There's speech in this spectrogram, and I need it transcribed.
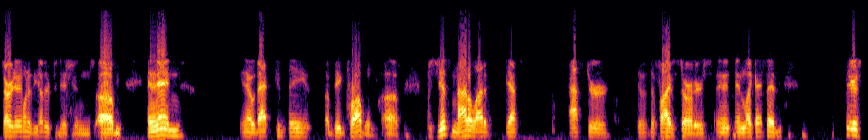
start at one of the other positions, um, and then you know that could be a big problem. Uh, there's just not a lot of depth after the, the five starters, and, and like I said, there's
